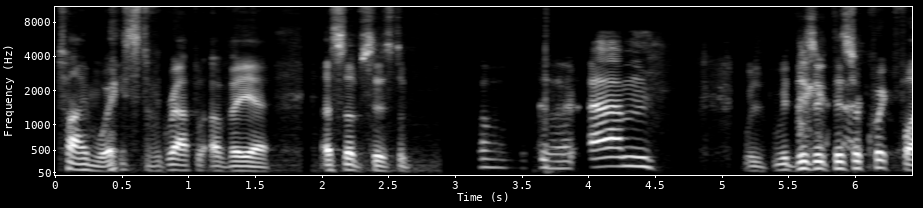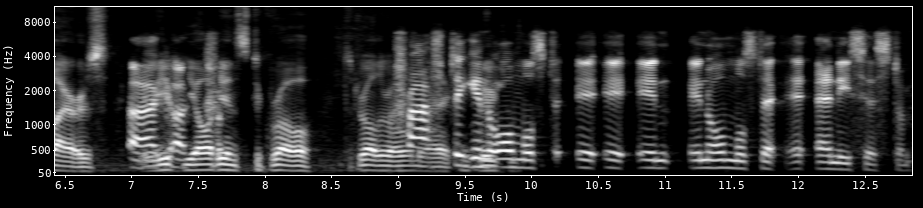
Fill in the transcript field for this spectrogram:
time waste of a grapple of a uh, a subsystem? Oh god. Um, We'll, we these are these are quick fires. We Uh, leave uh, the audience to grow to draw their own. uh, in almost i- i- in in almost a, a- any system.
